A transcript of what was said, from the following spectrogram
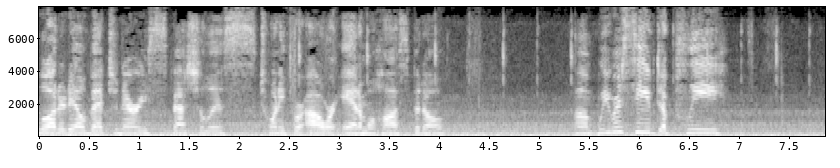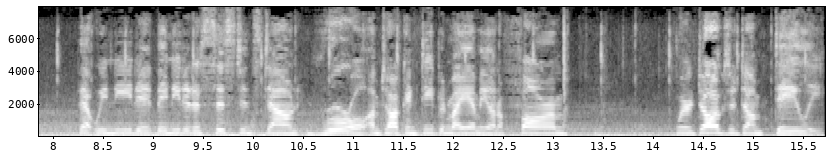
Lauderdale Veterinary Specialists 24 hour animal hospital. Um, we received a plea that we needed, they needed assistance down rural. I'm talking deep in Miami on a farm where dogs are dumped daily.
